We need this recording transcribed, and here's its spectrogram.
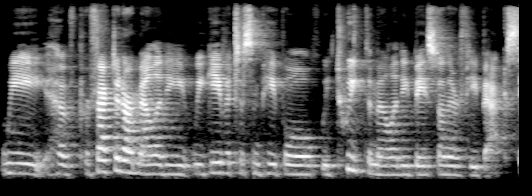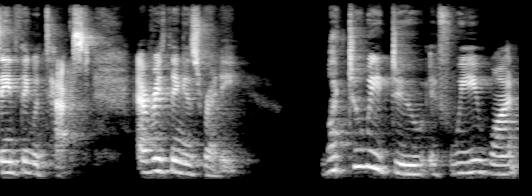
we have perfected our melody, we gave it to some people, we tweaked the melody based on their feedback. Same thing with text. Everything is ready what do we do if we want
